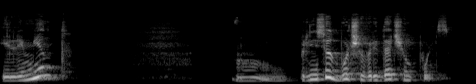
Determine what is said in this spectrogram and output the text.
элемент, принесет больше вреда, чем пользы.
